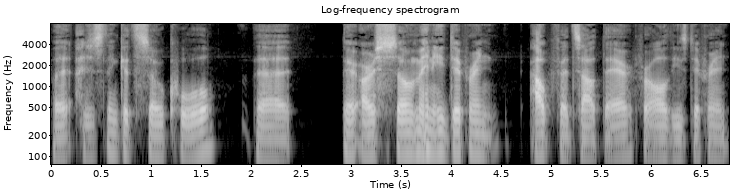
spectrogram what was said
But I just think it's so cool that there are so many different outfits out there for all these different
